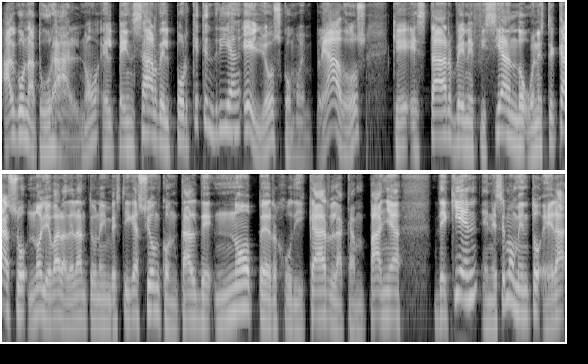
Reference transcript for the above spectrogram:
algo natural, ¿no? El pensar del por qué tendrían ellos, como empleados, que estar beneficiando, o en este caso, no llevar adelante una investigación con tal de no perjudicar la campaña de quien en ese momento era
